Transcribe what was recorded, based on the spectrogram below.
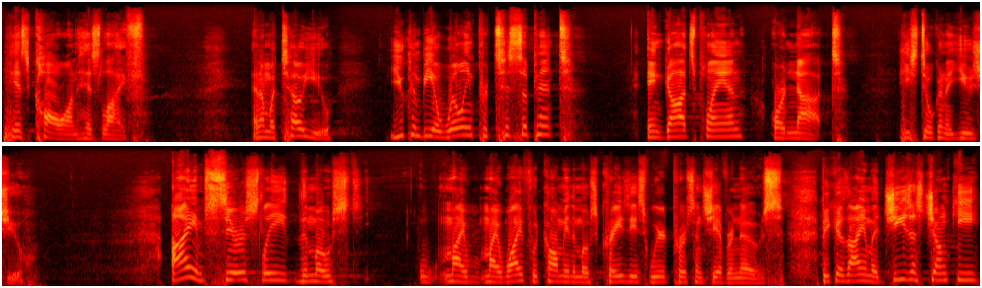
his call on his life. And I'm going to tell you, you can be a willing participant in God's plan or not. He's still going to use you. I am seriously the most my my wife would call me the most craziest weird person she ever knows because I am a Jesus junkie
